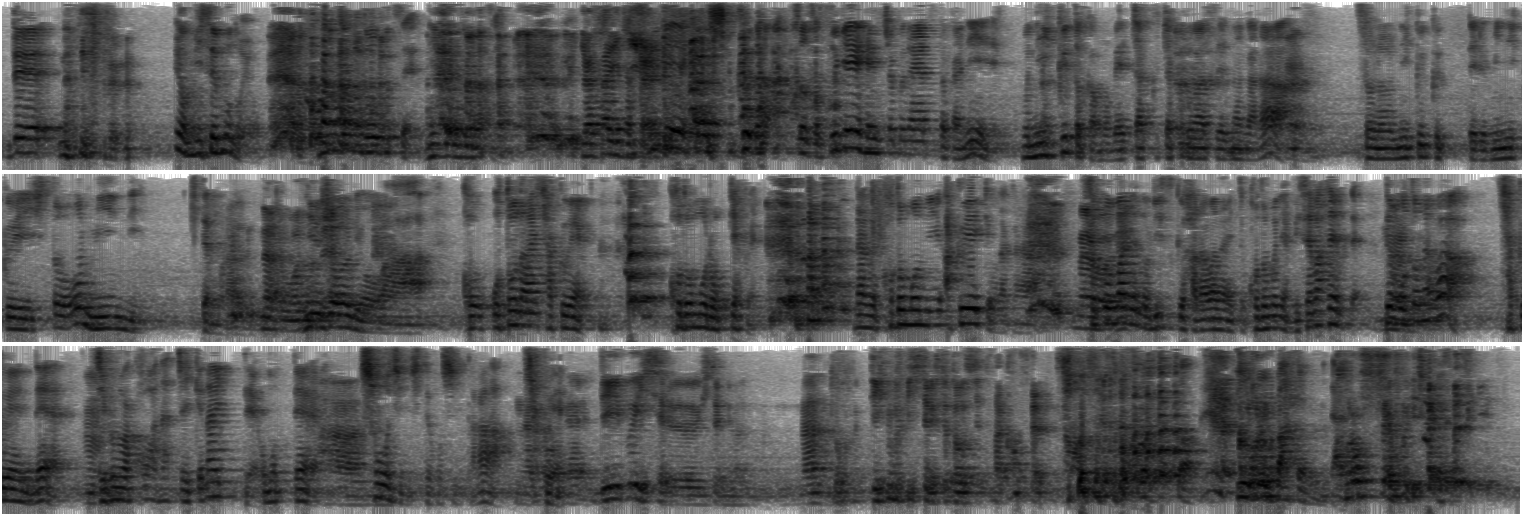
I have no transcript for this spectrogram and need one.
で、何するの？いや、見せ物よ。人間動物園。人間動物園。野菜嫌すい。げえ変色な、そうそう、すげえ変色なやつとかに、もう肉とかもめちゃくちゃ食わせながら、その肉食ってる醜い人を見に来てもらう。うんなるほど、ね。入場料は、こ大人100円、子供600円。なので子供に悪影響だから、そこまでのリスク払わないと子供には見せませんって。でも大人は100円でうん自分はこうはなっちゃいけないって思って、精進してほしいからなるほど100円。ね。DV してる人には、なんと、DV してる人同士で戦わせる。そうそうそうそうそう。DV バトルみたいな。殺せよみたいな。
